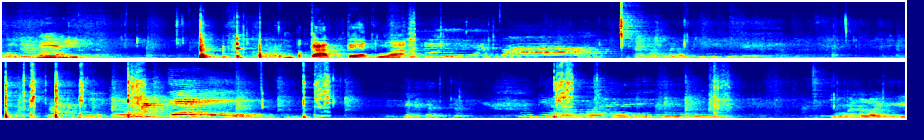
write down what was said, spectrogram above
คนอื่นไม่ดีมันประกาศประกาศจังหวะ ดูมันอร่อยดี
